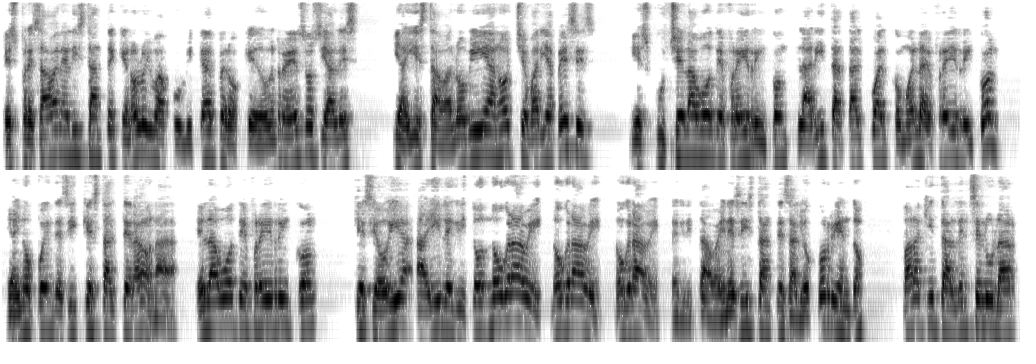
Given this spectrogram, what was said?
expresaba en el instante que no lo iba a publicar, pero quedó en redes sociales y ahí estaba. Lo vi anoche varias veces y escuché la voz de Freddy Rincón clarita, tal cual como es la de Freddy Rincón, y ahí no pueden decir que está alterado nada. Es la voz de Freddy Rincón que se oía ahí, le gritó, no grave, no grave, no grave, le gritaba. En ese instante salió corriendo para quitarle el celular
